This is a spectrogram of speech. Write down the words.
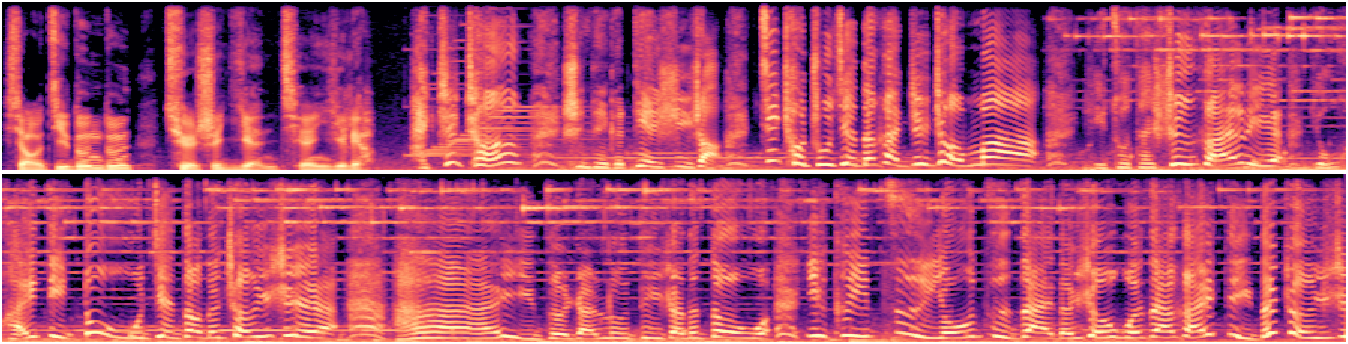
小鸡墩墩却是眼前一亮。海之城是那个电视上经常出现的海之城吗？一座在深海里由海底动物建造的城市，啊，一座让陆地上的动物也可以自由自在地生活在海底的城市。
